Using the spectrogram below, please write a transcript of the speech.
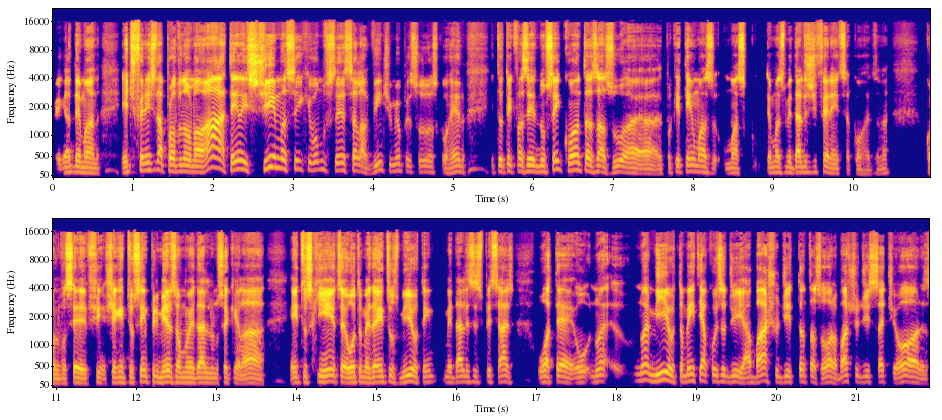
pegar demanda. E é diferente da prova normal. Ah, tem estima-se que vamos ter, sei lá, 20 mil pessoas correndo, então tem que fazer não sei quantas azul, uh, porque tem umas, umas, tem umas medalhas diferentes, a Conrad, né? Quando você chega entre os 100 primeiros, é uma medalha não sei o que lá, entre os 500 é outra medalha, entre os mil tem medalhas especiais, ou até, ou, não, é, não é mil, também tem a coisa de abaixo de tantas horas, abaixo de 7 horas.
